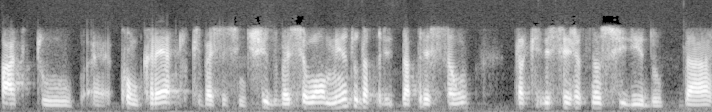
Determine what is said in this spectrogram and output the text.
pacto é, concreto que vai ser sentido vai ser o aumento da, da pressão para que ele seja transferido da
